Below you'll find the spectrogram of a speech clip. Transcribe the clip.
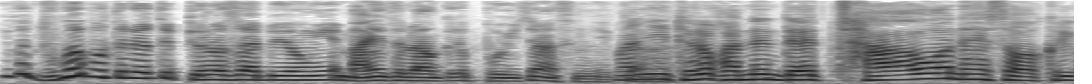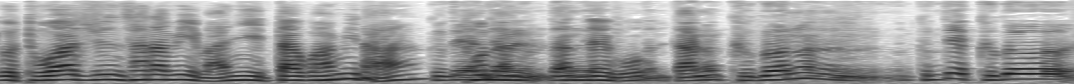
이거 누가 보더라도 변호사 비용이 많이 들어간 것으로 보이지 않습니까? 많이 들어갔는데 자원해서 그리고 도와준 사람이 많이 있다고 합니다. 근데 돈을 난, 내고 나는 그거는 근데 그거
